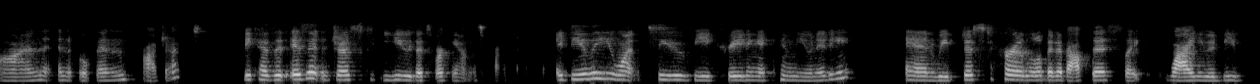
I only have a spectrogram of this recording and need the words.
on an open project because it isn't just you that's working on this project. Ideally, you want to be creating a community. And we just heard a little bit about this, like why you would be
